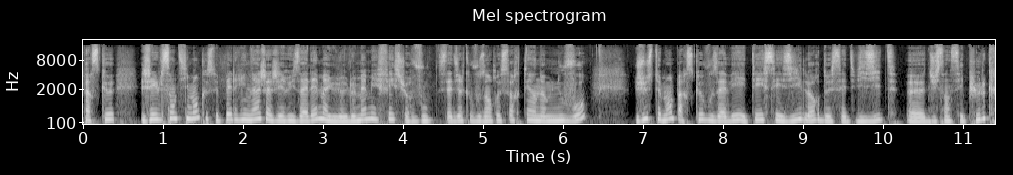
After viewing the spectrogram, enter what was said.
Parce que j'ai eu le sentiment que ce pèlerinage à Jérusalem a eu le même effet sur vous, c'est-à-dire que vous en ressortez un homme nouveau. Justement parce que vous avez été saisi lors de cette visite euh, du Saint-Sépulcre.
